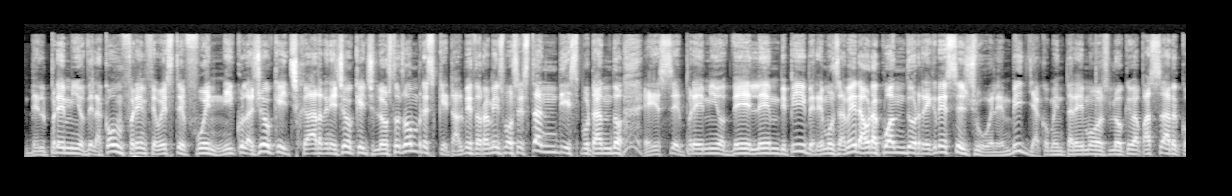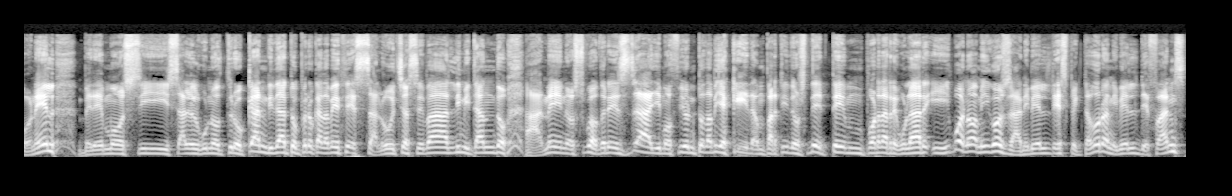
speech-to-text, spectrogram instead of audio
del premio de la conferencia oeste fue Nikola Jokic, Harden y Jokic, los dos hombres que tal vez ahora mismo se están disputando ese premio del MVP. Veremos a ver ahora cuando regrese Joel Embiid, ya comentaremos lo que va a pasar con él, veremos si sale algún otro candidato, pero cada vez esa lucha se va limitando a menos jugadores, hay emoción, todavía quedan partidos de temporada regular y bueno amigos, a nivel de espectador, a nivel de fans,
